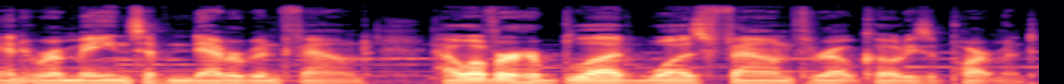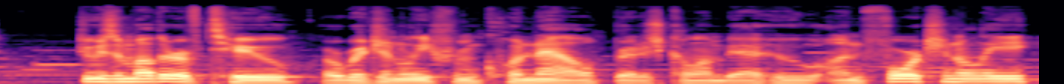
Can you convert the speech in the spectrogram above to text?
and her remains have never been found. However, her blood was found throughout Cody's apartment. She was a mother of two, originally from Quesnel, British Columbia, who unfortunately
